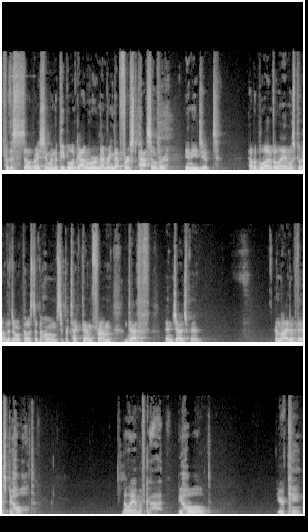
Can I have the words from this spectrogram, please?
for this celebration, when the people of God were remembering that first Passover in Egypt, how the blood of a lamb was put on the doorpost of the homes to protect them from death and judgment. In light of this, behold, the Lamb of God. Behold, your King.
